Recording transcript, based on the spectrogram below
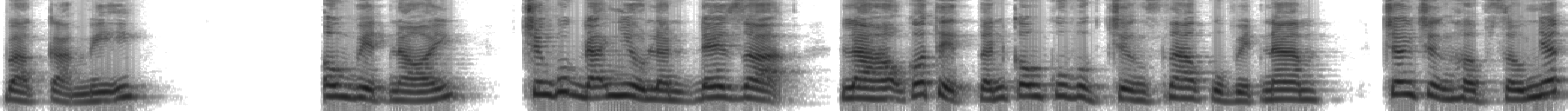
và cả Mỹ. Ông Việt nói, Trung Quốc đã nhiều lần đe dọa là họ có thể tấn công khu vực Trường Sa của Việt Nam. Trong trường hợp xấu nhất,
